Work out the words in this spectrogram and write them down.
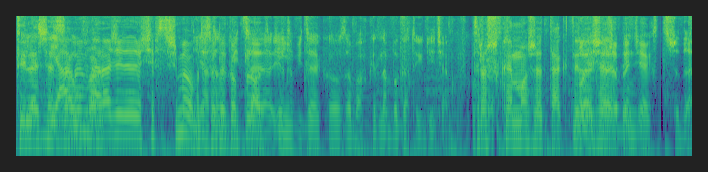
Tyle, że ja bym zauwa- na razie się wstrzymał, bo Ja to są tylko widzę, plotki. ja to widzę jako zabawkę dla bogatych dzieciaków. Troszkę może tak, prostu. tyle, Boję się, że, że będzie jak z 3D.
